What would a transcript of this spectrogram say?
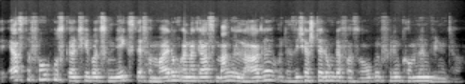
Der erste Fokus galt hierbei zunächst der Vermeidung einer Gasmangellage und der Sicherstellung der Versorgung für den kommenden Winter.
